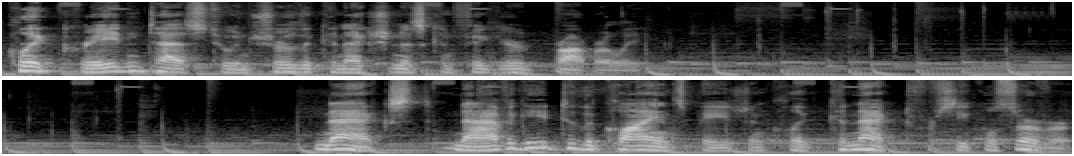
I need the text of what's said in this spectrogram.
Click Create and Test to ensure the connection is configured properly. Next, navigate to the Clients page and click Connect for SQL Server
